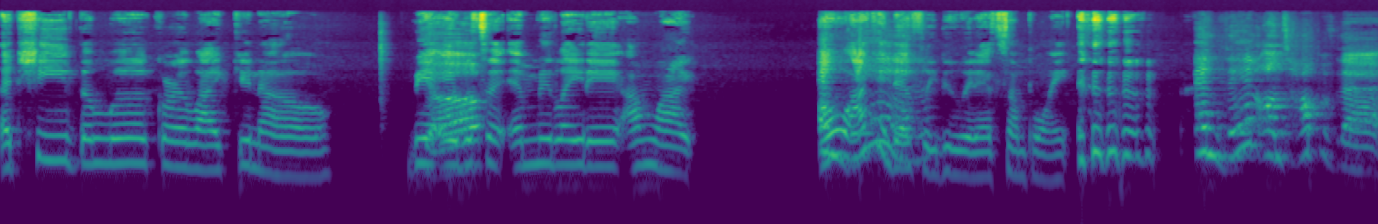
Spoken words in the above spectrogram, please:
achieve the look or like you know being able to emulate it i'm like And oh i can definitely do it at some point. point and then on top of that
